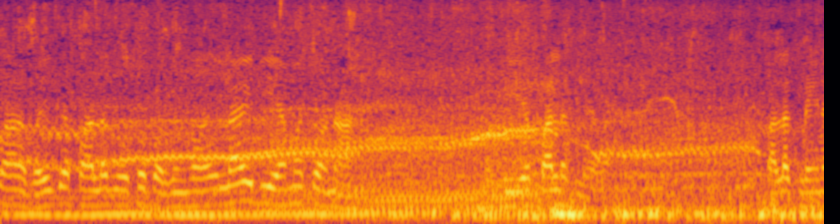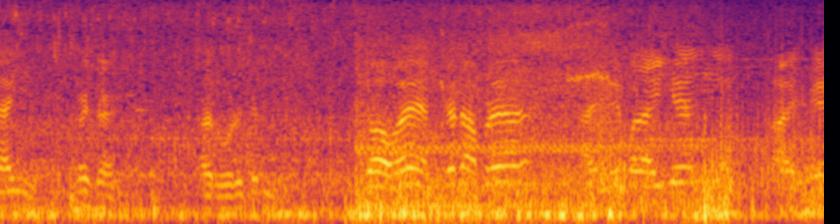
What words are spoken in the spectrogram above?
ભાઈ કે પાલક ઓછો પસંદ આવે લાવી દઈએ એમાં તો ના. પછી એ પાલક લેવા. પાલક લઈને આવીએ. રોડ ચડીએ તો હવે એક્ઝેક્ટ આપણે હાઈવે પર આવી ગયા હાઈવે.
